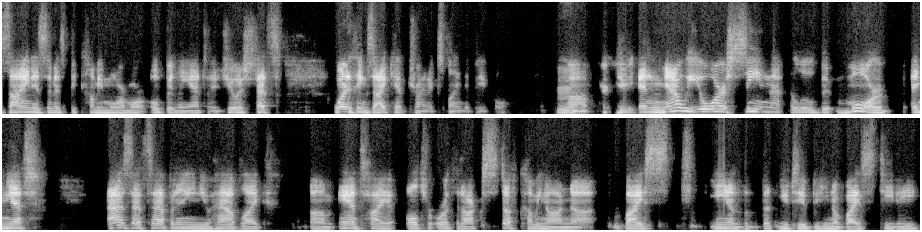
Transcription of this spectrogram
Zionism is becoming more and more openly anti-Jewish. That's one of the things I kept trying to explain to people. Hmm. Um, you, and now you are seeing that a little bit more, and yet, as that's happening, you have like um, anti-ultra orthodox stuff coming on uh, Vice, you know, the, the YouTube, you know, Vice TV,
